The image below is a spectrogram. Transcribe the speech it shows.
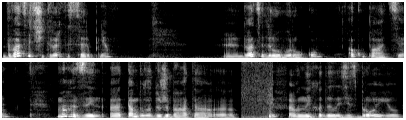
24 серпня 22 року окупація. Магазин, е, там було дуже багато е, а вони ходили зі зброєю.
